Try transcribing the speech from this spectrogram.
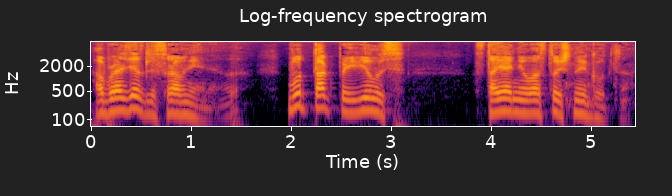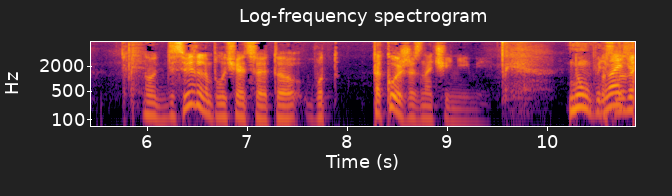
образец для сравнения. да. Вот так появилось стояние Восточной Гуты. Ну, действительно, получается, это вот такое же значение имеет. Ну, понимаете,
